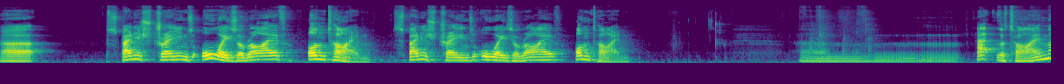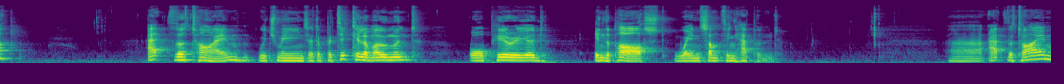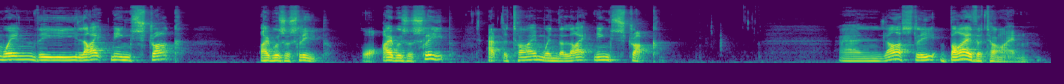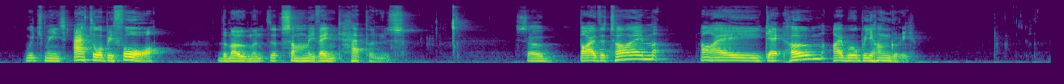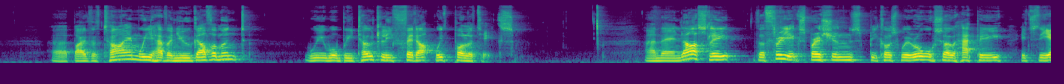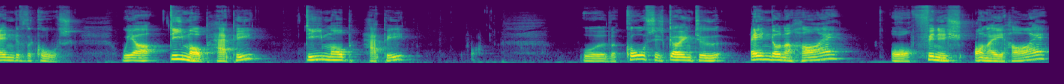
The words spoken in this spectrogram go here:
Uh, Spanish trains always arrive on time. Spanish trains always arrive on time. Um, at the time, at the time, which means at a particular moment or period in the past when something happened. Uh, at the time when the lightning struck, I was asleep, or I was asleep at the time when the lightning struck. And lastly, by the time, which means at or before the moment that some event happens. So by the time I get home, I will be hungry. Uh, by the time we have a new government, we will be totally fed up with politics. And then lastly, the three expressions, because we're all so happy, it's the end of the course. We are demob happy, demob happy, or the course is going to end on a high or finish on a high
